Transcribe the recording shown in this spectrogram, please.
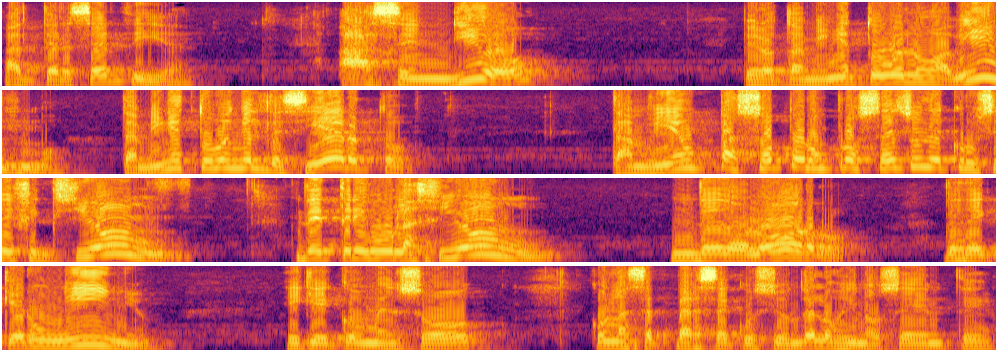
al tercer día, ascendió, pero también estuvo en los abismos, también estuvo en el desierto, también pasó por un proceso de crucifixión, de tribulación, de dolor, desde que era un niño y que comenzó con la persecución de los inocentes,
